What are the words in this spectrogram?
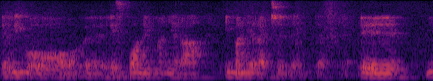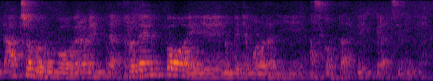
Enrico eh, espone in maniera, in maniera eccellente. E mi taccio, non rubo veramente altro tempo e non vediamo l'ora di ascoltarvi. Grazie mille.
